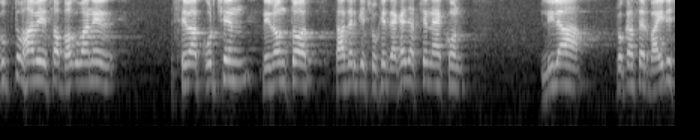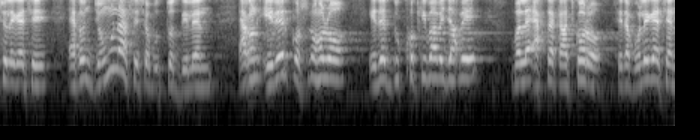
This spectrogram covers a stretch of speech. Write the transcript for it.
গুপ্তভাবে সব ভগবানের সেবা করছেন নিরন্তর, তাদেরকে চোখে দেখা যাচ্ছে না এখন। লীলা প্রকাশের বাইরে চলে গেছে। এখন যমুনা সেসব উত্তর দিলেন। এখন এদের প্রশ্ন হলো, এদের দুঃখ কীভাবে যাবে? বলে একটা কাজ করো, সেটা বলে গেছেন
